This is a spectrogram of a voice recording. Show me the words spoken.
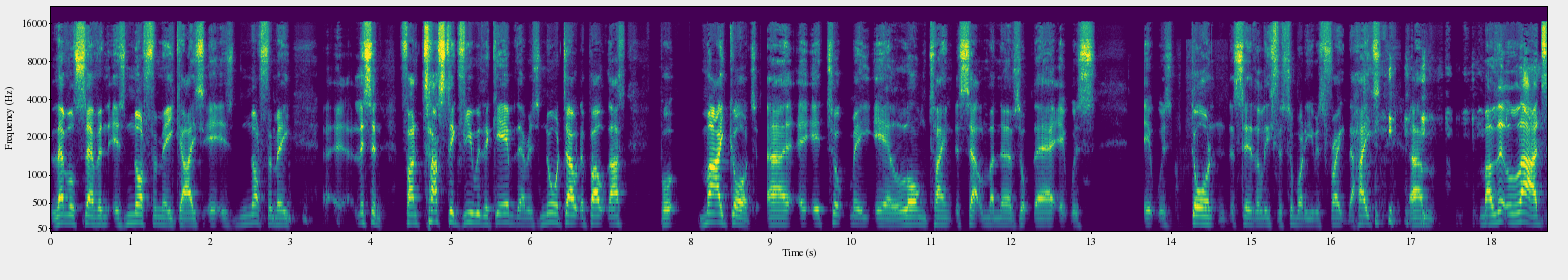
level seven is not for me, guys. It is not for me. Uh, listen, fantastic view of the game. There is no doubt about that. But my God, uh, it, it took me a long time to settle my nerves up there. It was. It was daunting to say the least for somebody who was frightened of heights. Um, my little lad,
